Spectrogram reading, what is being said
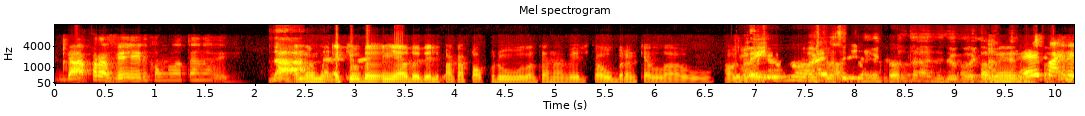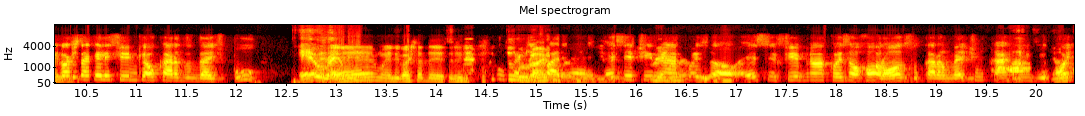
Dá pra ver ele como Lanterna Verde. Da... Ah, não, é que o Daniel doido, ele paga pau pro Lanterna Verde, que é o branquelo lá, o eu gosto, vocês são muito otários, eu gosto Tá vendo? É, mas ele gosta daquele filme que é o cara do Deadpool. É o Ryan É, mas ele gosta desse. Reynolds. Esse filme é uma coisa. Esse filme é uma coisa horrorosa. O cara mete um carrinho de Hot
